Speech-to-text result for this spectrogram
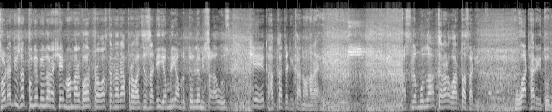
थोड्या दिवसात पुणे बेंगलोर राष्ट्रीय महामार्गावर प्रवास करणाऱ्या प्रवाशांसाठी यमडी अमृतुल्य मिसळ हाऊस हे एक हक्काचं ठिकाण होणार आहे. असलं असलमुल्ला कराड वार्तासाठी वाठार येथून.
